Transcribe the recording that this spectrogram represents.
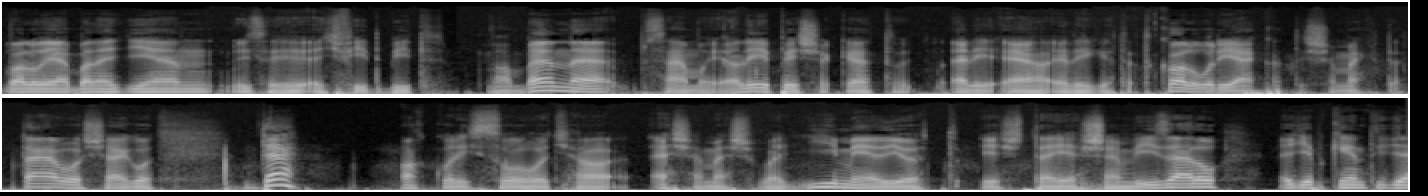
valójában egy ilyen, izé, egy Fitbit van benne, számolja a lépéseket, hogy elé, el, elégetett kalóriákat és a megtett távolságot, de akkor is szól, hogyha SMS vagy e-mail jött, és teljesen vízálló. Egyébként így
